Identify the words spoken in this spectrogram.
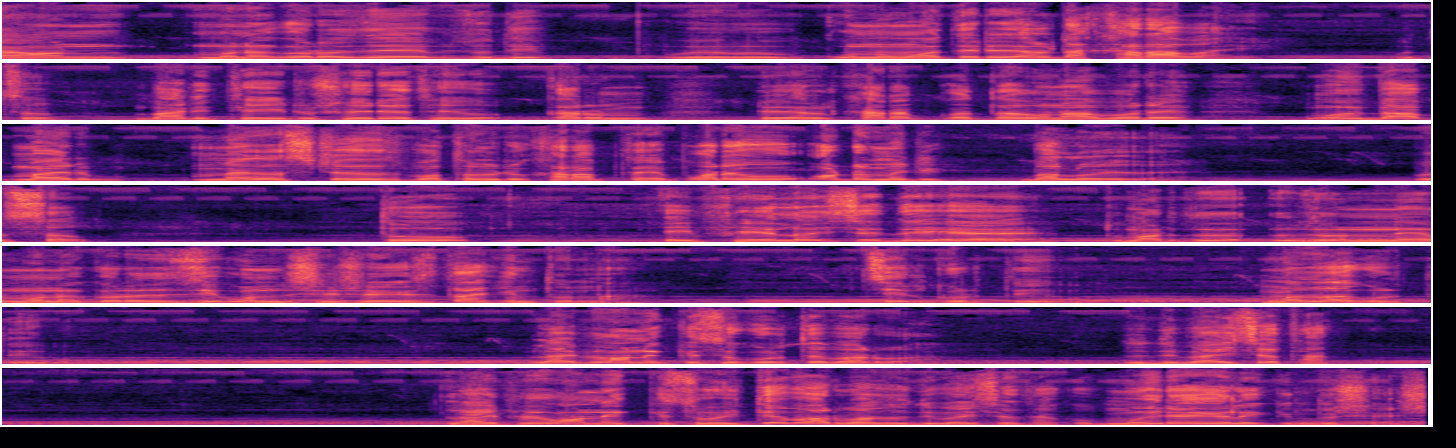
এখন মনে করো যে যদি কোনো মতে রেজাল্টটা খারাপ হয় বুঝছ? বাড়ি থেকে একটু সরে থেকো কারণ রেজাল্ট খারাপ কথা শোনা পরে ওই বাপ মায়ের মেজাজ টেজাজ প্রথমে একটু খারাপ থাকে, পরে ও অটোমেটিক ভালো হয়ে যায়, বুঝছ? তো এই ফেল হয়েছে দেখে তোমার জন্য মনে করো জীবন শেষ হয়ে গেছে, তা কিন্তু না। চিল করতে হইব, মজা করতে হইব। লাইফে অনেক কিছু করতে পারবা, যদি বাইচা থাকো। লাইফে অনেক কিছু হইতে পারবা যদি বাইচা থাকো মরে গেলে কিন্তু শেষ।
